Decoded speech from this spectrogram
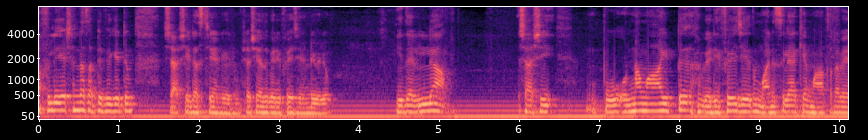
അഫിലിയേഷന്റെ സർട്ടിഫിക്കറ്റും ശശി ടെസ്റ്റ് ചെയ്യേണ്ടി വരും. ശശി അത് വെരിഫൈ ചെയ്യേണ്ടി വരും. ഇതെല്ലാം ശശി പൂർണമായിട്ട് വെരിഫൈ ചെയ്ത് മനസ്സിലാക്കിയാൽ മാത്രമേ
